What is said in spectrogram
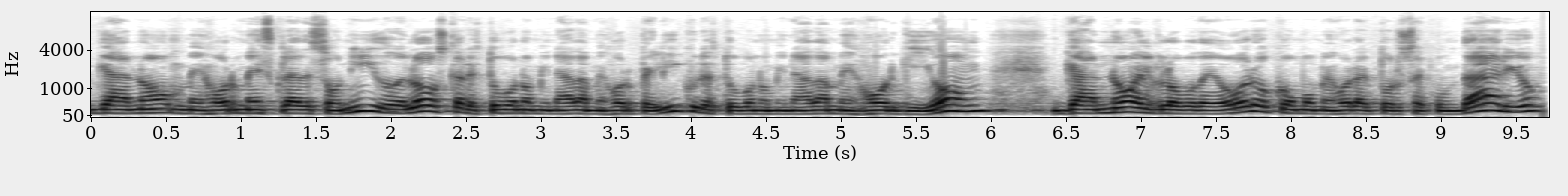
ganó mejor mezcla de sonido el Oscar, estuvo nominada a mejor película, estuvo nominada a mejor guion, ganó el Globo de Oro como mejor actor secundario,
